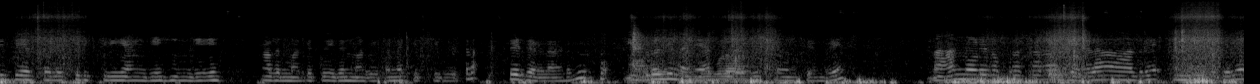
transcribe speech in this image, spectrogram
ವಿದ್ಯೆ ಇರ್ತಲ್ಲ ಕಿರಿಕಿರಿ, ಹಂಗೆ ಹಿಂಗೆ ಅದನ್ನು ಮಾಡಬೇಕು ಇದನ್ನು ಮಾಡಬೇಕು ಅನ್ನೋ ಕಿರಿಕಿರಿ ಇರ್ತಾರೆ ಅಷ್ಟೇ ಜಗಳ ಆಡೋದು. ಸೊ ಇದರಲ್ಲಿ ನಾನು ಯಾಕೆ ಇಷ್ಟ ಅಂತಂದರೆ, ನಾನು ನೋಡಿರೋ ಪ್ರಕಾರ ಜಗಳ ಆದರೆ ಈ ಜೊತೆನೇ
